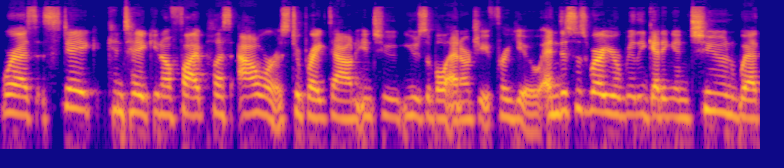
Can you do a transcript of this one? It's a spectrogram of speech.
Whereas steak can take, you know, five plus hours to break down into usable energy for you. And this is where you're really getting in tune with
